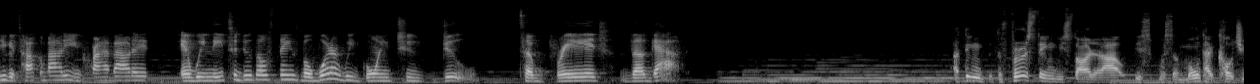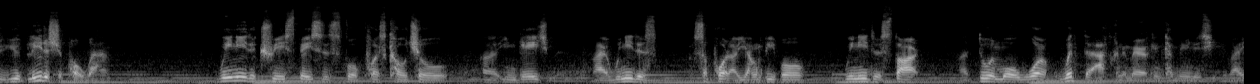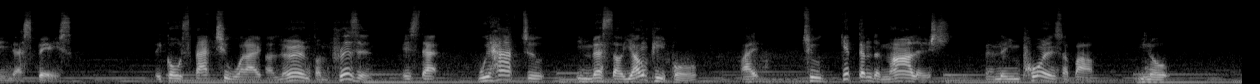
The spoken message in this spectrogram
You can talk about it, you can cry about it, and we need to do those things, but what are we going to do to bridge the gap? I think the first thing we started out is, was a multicultural youth leadership program. We need to create spaces for cross-cultural uh, engagement. Right? We need to support our young people. We need to start uh, doing more work with the African American community right, in that space. It goes back to what I learned from prison is that we have to invest our young people right, to give them the knowledge and the importance about you know,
